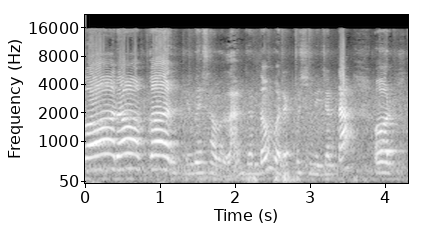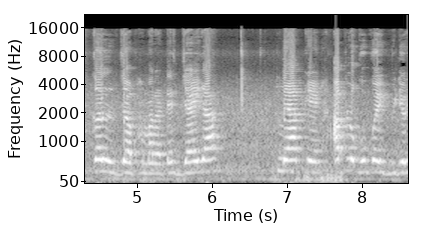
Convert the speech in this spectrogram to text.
कर कर। वैसा वाला जानता हूँ पर कुछ नहीं जानता। और कल जब हमारा टेस्ट जाएगा, मैं आपके, आप लोगों को एक वीडियो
